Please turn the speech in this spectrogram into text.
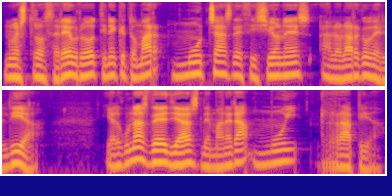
nuestro cerebro tiene que tomar muchas decisiones a lo largo del día, y algunas de ellas de manera muy rápida.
